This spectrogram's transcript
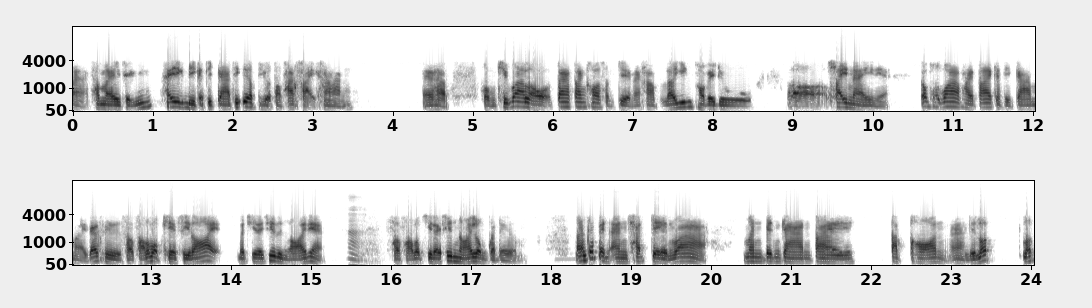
อ่าทำไมถึงให้มีกติกาที่เอื้อประโยชน์ต่อภาคฝ่ายค้านนะครับ ผมคิดว่าเราตั้งตั้งข้อสังเกตนะครับ แล้วยิ่งพอไปดูเอ่อไส้ในเนี่ย ก็พบว่าภายใต้กติกาใหม่ก็คือสสระบบเขต400บัญชีรายชื่อ100เนี่ยค่ะสสบัญชีรายชื่อน้อยลงกว่าเดิม มันก็เป็นอันชัดเจนว่ามันเป็นการไปตัดทอนอ่าหรือลดลด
